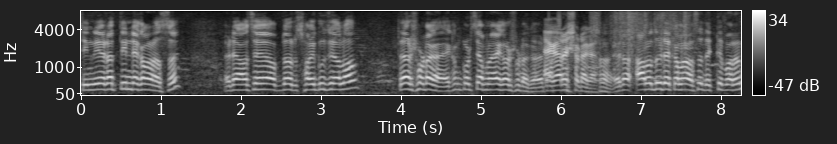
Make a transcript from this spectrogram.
চিংড়ি এটা তিনটে কালার আছে। এটা আছে আপনার ছয় কুচি হলো তেরোশো টাকা। এখন করছি আমরা এগারোশো টাকা। এগারোশো টাকা। হ্যাঁ এটা আরও দুইটা কালার আছে দেখতে পারেন।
